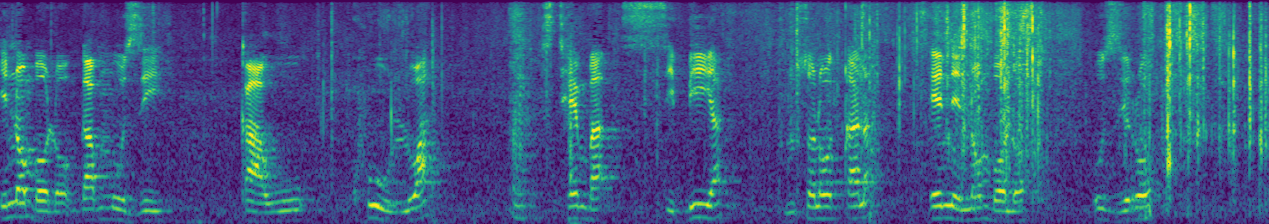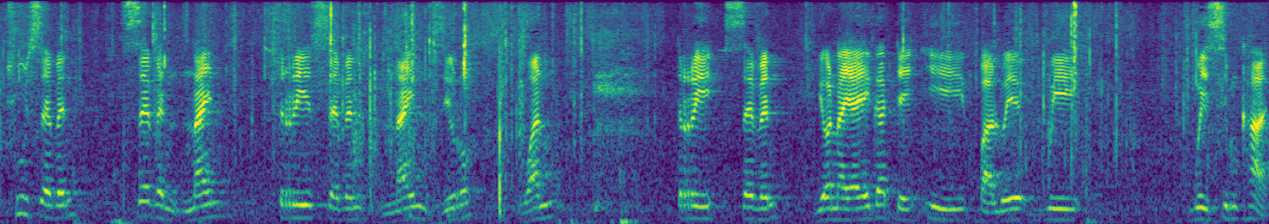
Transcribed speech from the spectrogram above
inombolo kamuzi kawukhulwa sithemba sibiya umsolo wokuqala enenombolo u-0 27793790137 yona yayikade ibhalwe kwi kwi-sim card.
